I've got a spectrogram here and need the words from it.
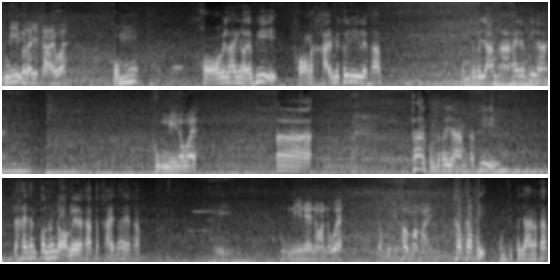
เฮ้ยอุ๊ยนี่เมื่อไหรจะจ่ายวะ ผมขอเวลาอีกหน่อยนะพี่ ของก็ขายไม่ค่อยดีเลยครับ ผมจะพยายามหาให้นะพี่นะ พรุ่งนี้นะเว้ย เอ่อ ถ้าผมจะพยายามครับพี่ จะให้ทั้งต้นทั้งดอกเลยนะครับ ถ้าขายได้ครับ นี่พรุ่งนี้แน่นอนนะเว้ย เดี๋ยวกูจะเข้ามาใหม่ ครับครับพี่ผมจะพยายามนะครับ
